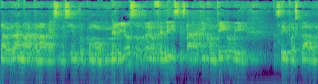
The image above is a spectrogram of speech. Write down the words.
la verdad no hay palabras, me siento como nervioso, pero feliz de estar aquí contigo y sí, pues claro,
